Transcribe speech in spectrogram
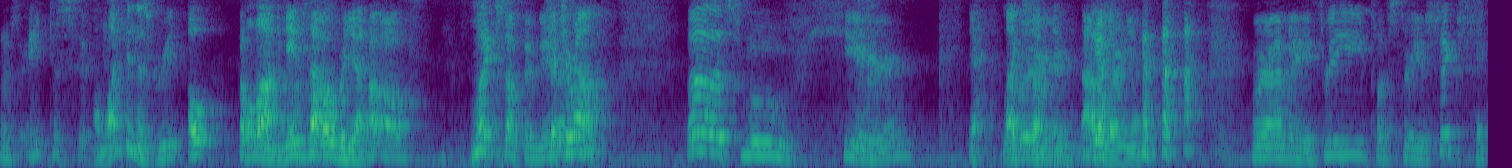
There's eight to six. I'm liking this green. Oh, hold on. The game's not over yet. Uh oh. Like something, dude. Shut your mouth. Well, let's move here. Yeah, like Where- something. That'll Yeah. learn you. Where I'm a three plus three is six. Okay.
